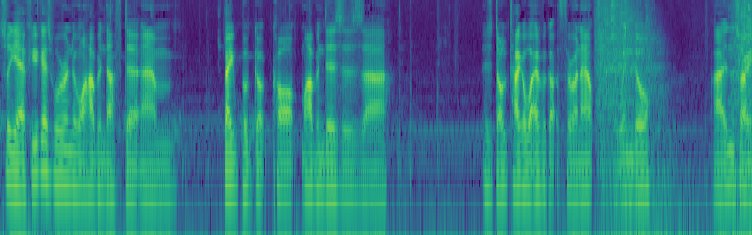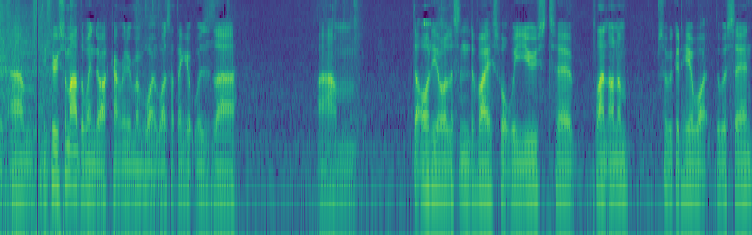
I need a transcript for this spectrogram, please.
So yeah, if you guys were wondering what happened after um, Big Bug got caught, what happened is his uh, his dog tag or whatever got thrown out the window. Uh, no, sorry, um, he threw some out the window. I can't really remember what it was. I think it was uh, um, the audio listening device what we used to plant on them so we could hear what they were saying.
